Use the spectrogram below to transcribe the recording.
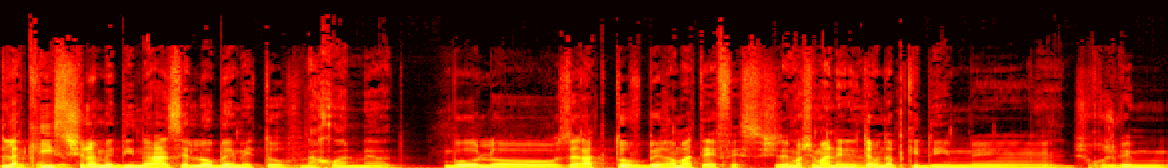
לכיס. של המדינה זה לא באמת טוב. נכון מאוד. בוא לא, זה רק טוב ברמת אפס, שזה מה נכון שמעניין. יותר מדי פקידים אה, שחושבים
